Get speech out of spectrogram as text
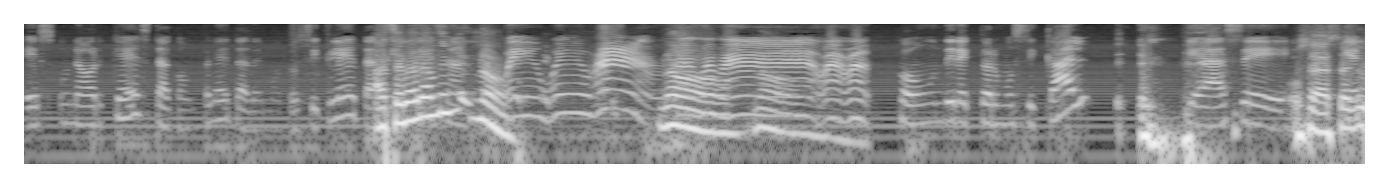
Es una orquesta completa de motocicletas. ¿Aceleran que empiezan- no? No, Con un director musical que hace O sea, sea con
